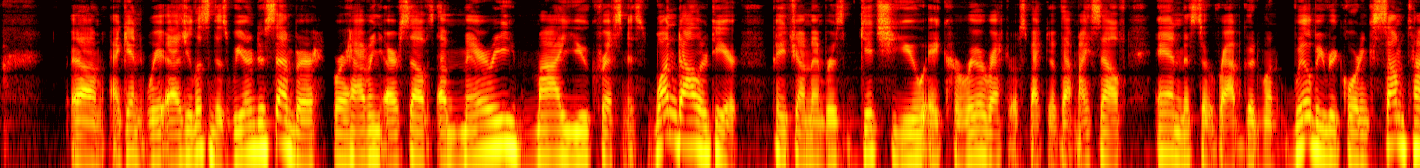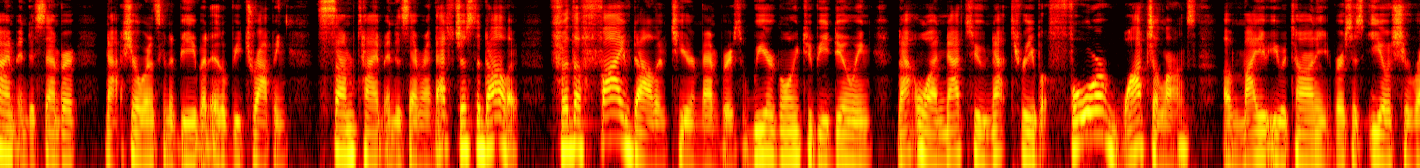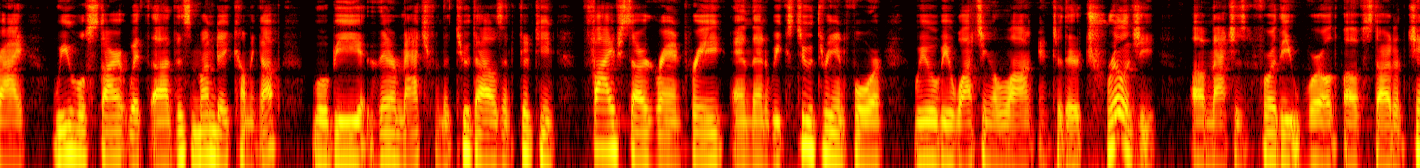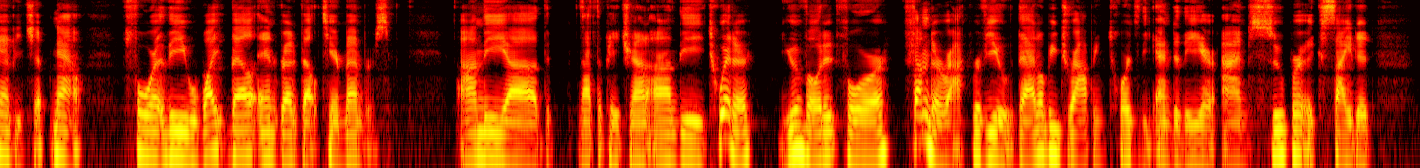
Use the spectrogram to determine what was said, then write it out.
um, again, we as you listen to this, we are in December. We're having ourselves a Merry Mayu Christmas. One dollar tier Patreon members get you a career retrospective that myself and Mr. Rob Goodwin will be recording sometime in December. Not sure when it's going to be, but it'll be dropping sometime in December, and that's just a dollar. For the $5 tier members, we are going to be doing not one, not two, not three, but four watch alongs of Mayu Iwatani versus Io Shirai we will start with uh, this Monday coming up will be their match from the 2015 five star Grand Prix. And then weeks two, three, and four, we will be watching along into their trilogy of matches for the World of Stardom Championship. Now, for the white belt and red belt tier members, on the, uh, the not the Patreon, on the Twitter, you voted for Thunder Rock review. That'll be dropping towards the end of the year. I'm super excited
